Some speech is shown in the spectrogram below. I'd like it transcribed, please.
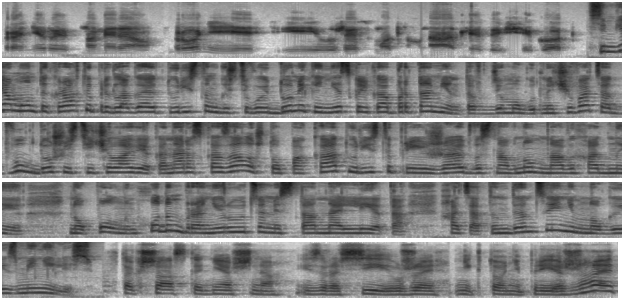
бронируют номера. Брони есть и уже смотрим на следующий год. Семья Монте-Крафты предлагает туристам гостевой домик и несколько апартаментов, где могут ночевать от двух до шести человек. Она рассказала, что пока туристы приезжают в основном на выходные, но полным ходом бронируются места на лето, хотя тенденции немного изменились. Так сейчас, конечно, из России уже никто не приезжает.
